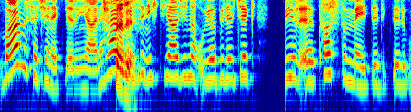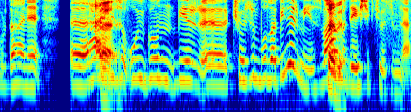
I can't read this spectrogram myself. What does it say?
var mı seçeneklerin yani herkesin ihtiyacına uyabilecek bir e, custom made dedikleri burada hani e, herkese uygun bir e, çözüm bulabilir miyiz? Var Tabii. mı değişik çözümler?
